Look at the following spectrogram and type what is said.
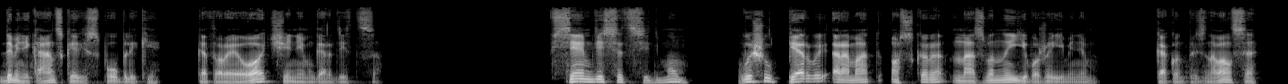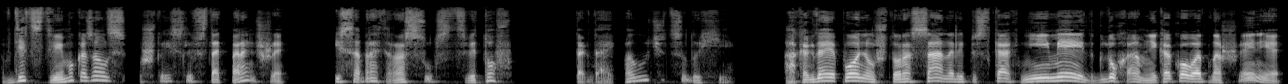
Доминиканской республики, которая очень им гордится. В 77-м вышел первый аромат Оскара, названный его же именем. Как он признавался, в детстве ему казалось, что если встать пораньше и собрать росу с цветов, тогда и получатся духи. А когда я понял, что роса на лепестках не имеет к духам никакого отношения,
